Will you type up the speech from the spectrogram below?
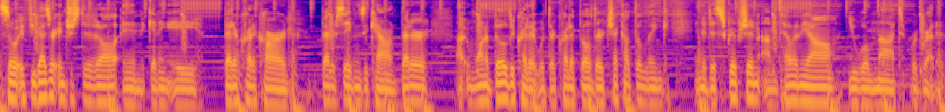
So, if you guys are interested at all in getting a better credit card, better savings account, better uh, want to build a credit with their credit builder, check out the link in the description. I'm telling y'all, you will not regret it.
